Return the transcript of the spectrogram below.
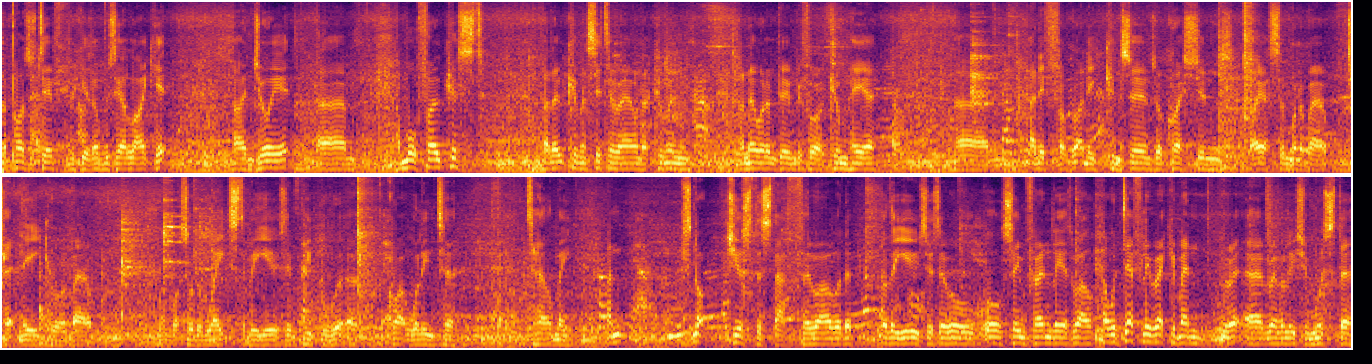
a positive because obviously I like it. I enjoy it. Um, I'm more focused. I don't come and sit around. I come and I know what I'm doing before I come here. Um, and if I've got any concerns or questions, I ask someone about technique or about what sort of weights to be using. People are quite willing to to help me. And it's not just the staff. There are other other users who all all seem friendly as well. I would definitely recommend Re- uh, Revolution Worcester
